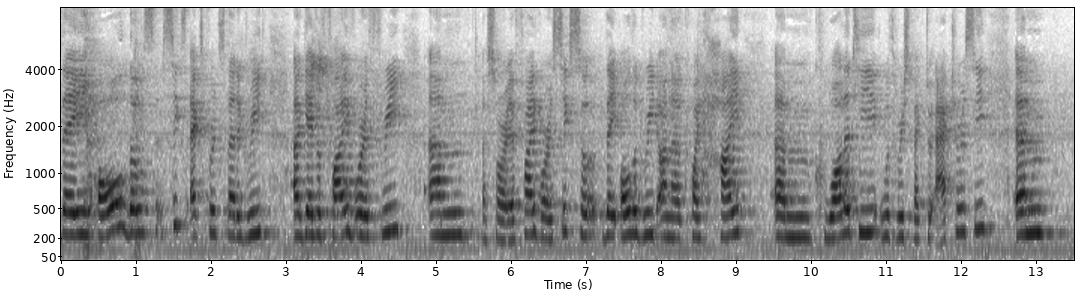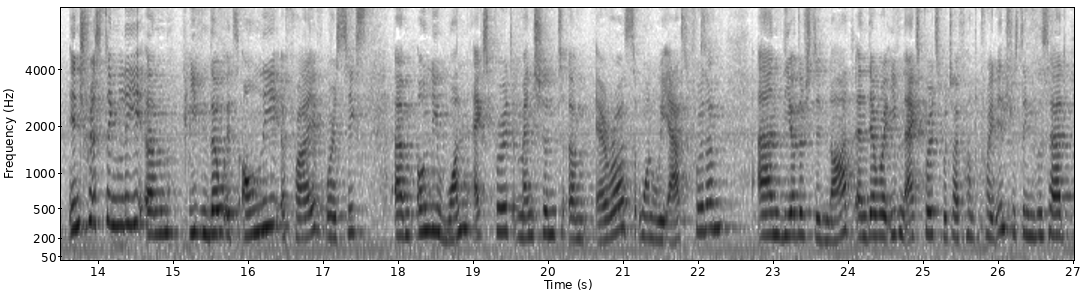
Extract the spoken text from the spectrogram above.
they all those six experts that agreed uh, gave a five or a three, um, uh, sorry, a five or a six. So they all agreed on a quite high um, quality with respect to accuracy. Um, interestingly, um, even though it's only a five or a six, um, only one expert mentioned errors when we asked for them and the others did not. And there were even experts, which I found quite interesting, who said,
